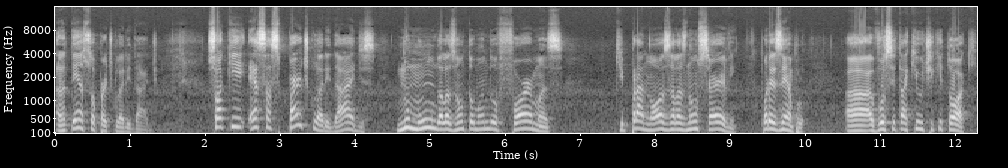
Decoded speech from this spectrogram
ela tem a sua particularidade. Só que essas particularidades no mundo elas vão tomando formas que para nós elas não servem. Por exemplo, Uh, vou citar aqui o TikTok.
